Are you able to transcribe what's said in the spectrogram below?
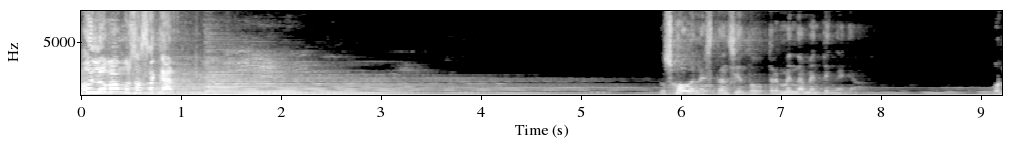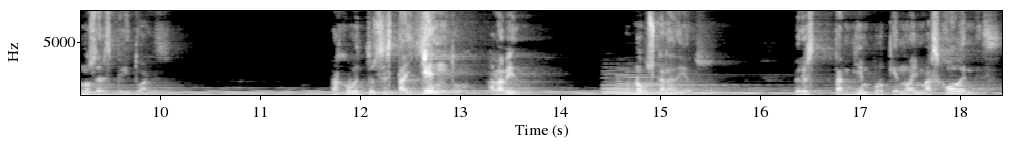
Hoy lo vamos a sacar. Los jóvenes están siendo tremendamente engañados por no ser espirituales. La juventud se está yendo a la vida por no buscar a Dios. Pero es también porque no hay más jóvenes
